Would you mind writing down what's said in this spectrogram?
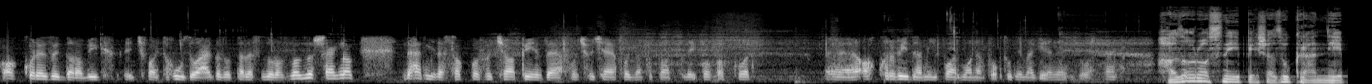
akkor ez egy darabig egyfajta húzó ágazata lesz az orosz gazdaságnak, de hát mi lesz akkor, hogyha a pénz elfogy, hogyha elfogynak a tartalékok, akkor, akkor a védelmi iparban nem fog tudni megélni az ország. Ha az orosz nép és az ukrán nép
